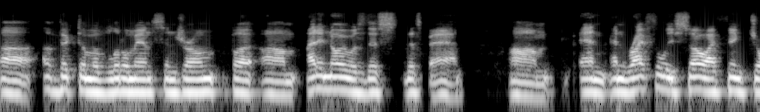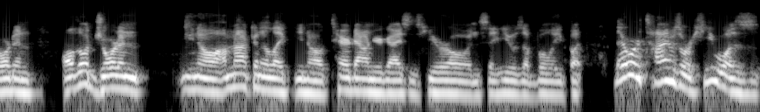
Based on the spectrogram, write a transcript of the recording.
uh, a victim of little man syndrome, but um, I didn't know it was this this bad. Um, and and rightfully so. I think Jordan, although Jordan, you know, I'm not gonna like you know tear down your guys' hero and say he was a bully, but there were times where he was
